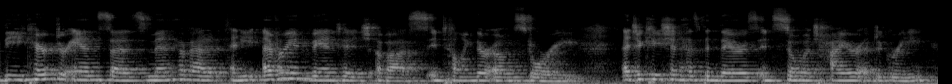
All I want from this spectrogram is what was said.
the character Anne says men have had any every advantage of us in telling their own story. Education has been theirs in so much higher a degree.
